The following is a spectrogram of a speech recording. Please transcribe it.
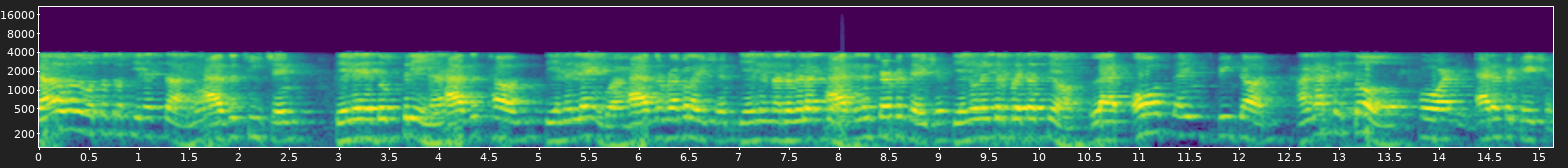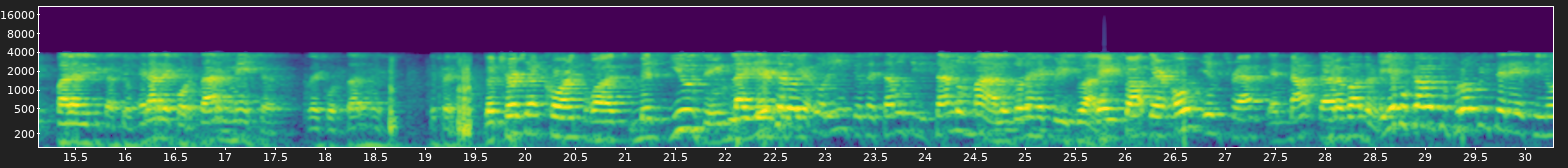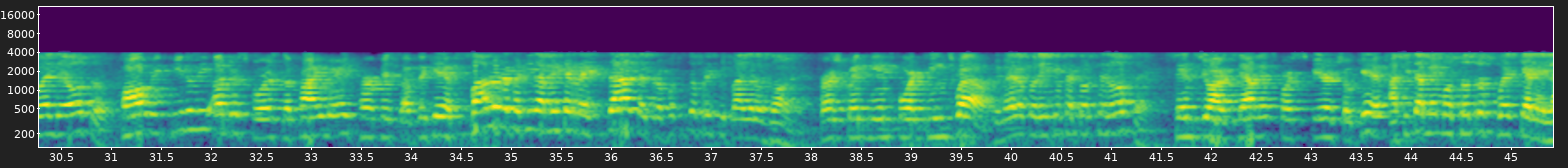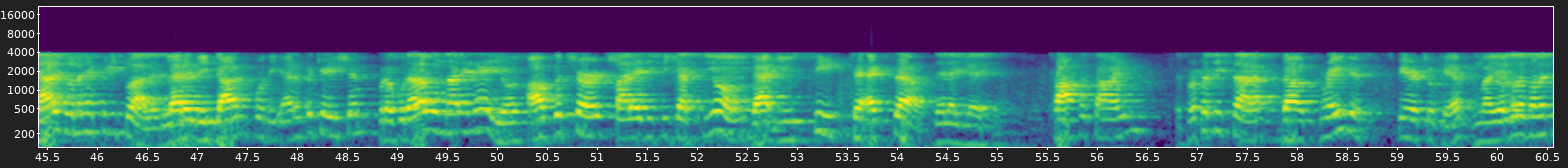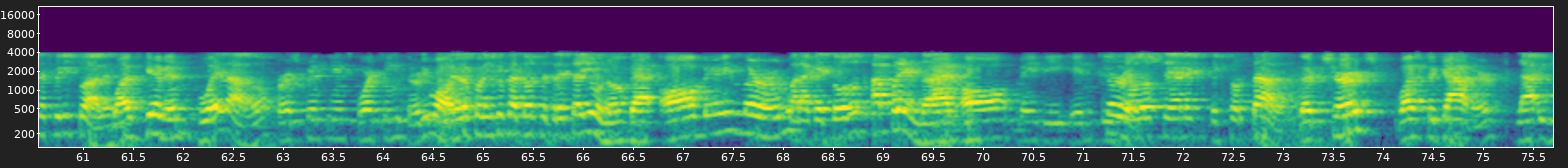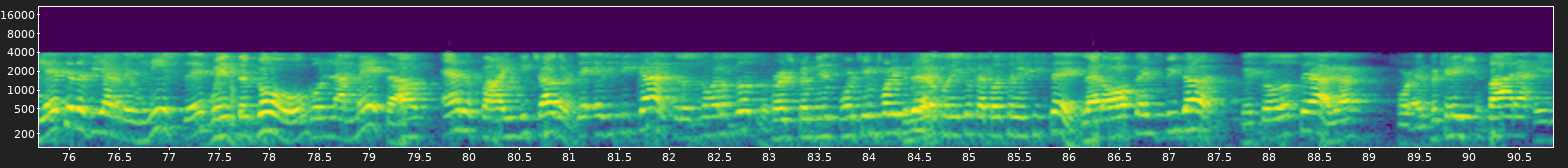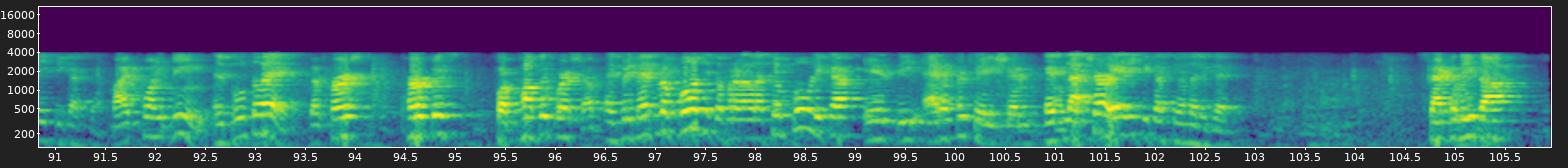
cada uno de vosotros tiene salmo, has a teaching, tiene doctrina, has a tongue, tiene lengua, has a revelation, tiene una has revelación, an interpretation. tiene una interpretación. Let all things be done Hágase todo for edification. para edificación. Era recortar mechas, recortar mechas. The church at Corinth was misusing La iglesia de los. Corintios estaba utilizando mal los dones espirituales. They sought their own interest and not that of others. Ellos buscaban su propio interés y no el de otros. Paul repeatedly underscores the primary purpose of the gifts. Pablo repetidamente resalta el propósito principal de los dones. 1 Corinthians 14:12. Primero Corintios 14, 12. Since you are zealous for spiritual gifts, Así también vosotros pues que anheláis dones espirituales, let it be done for the edification procurad abundar en ellos of the church para edificación that you seek to excel. de la iglesia. Prophesying, profetizar, the greatest spiritual gift el mayor de los dones espirituales, was given, fue dado, 1 Corinthians 14, 1 31, Corintios 14, 31, that all may learn para que todos and aprendan all may be y encouraged. todos sean ex- exhortados. The church was to gather La iglesia debía reunirse with the goal con la meta of edifying each other. de edificarse los unos a los otros. 1 Corinthians 14, 1 26. Corintios 14, 26. Let all things be done Que todo se haga for edification. para edificación. My point being, El punto es, the first purpose for public worship el primer propósito para la adoración pública is the edification es of la the church. edificación de la iglesia. Secondly, the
